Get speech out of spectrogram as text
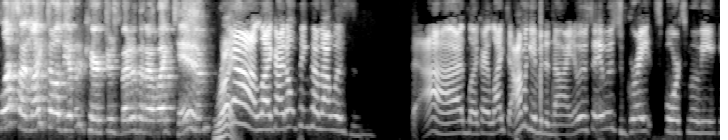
Plus, I liked all the other characters better than I liked him. Right. yeah, like I don't think that that was bad. Like I liked it. I'm gonna give it a nine. It was it was great sports movie.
